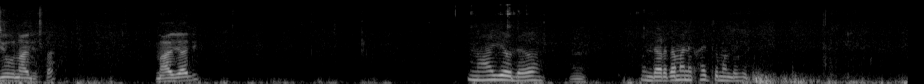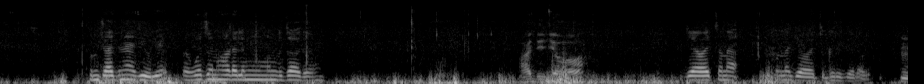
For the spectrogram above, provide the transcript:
तू जेवून आलीस का माझ्या आधी नाही जेवलं. पण जरा दमाने खायचं म्हणलं होतं. तुमच्या आधी नाही जेवले? पण वजन वाढायला म्हणून म्हणलं जाऊ द्या. आधी जेवा जेवायचं नाही. पुन्हा जेवायचं घरी गेल्यावर.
